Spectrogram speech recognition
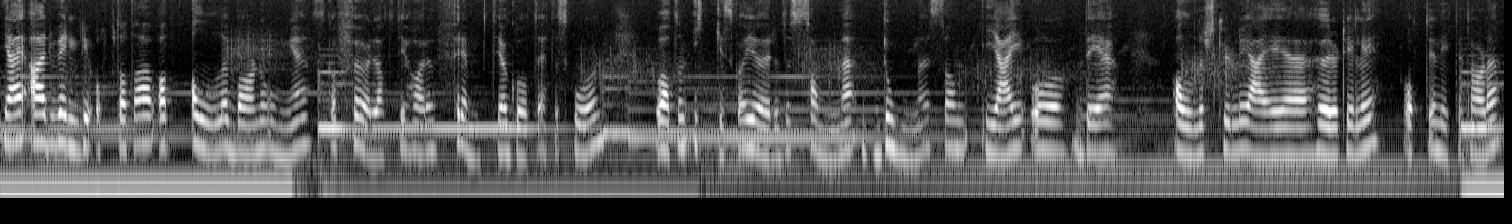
Jeg er veldig opptatt av at alle barn og unge skal føle at de har en fremtid å gå til etter skolen, og at de ikke skal gjøre det samme dumme som jeg og det alderskullet jeg eh, hører til i, 80-90-tallet.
